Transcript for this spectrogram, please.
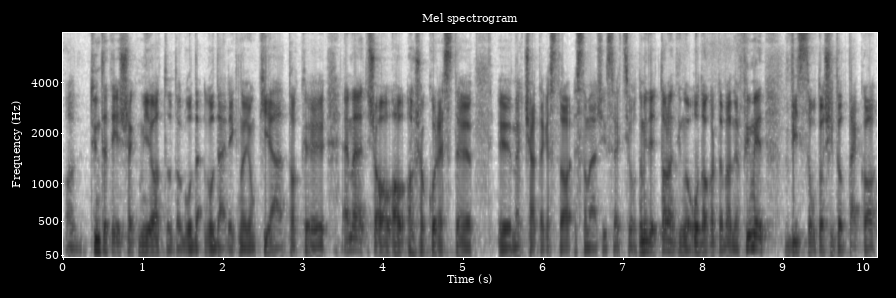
a tüntetések miatt, ott a godárék nagyon kiálltak emellett, és, a, a, és akkor ezt megcsálták ezt a, ezt a másik szekciót. Na mindegy, Tarantino oda akarta beadni a filmét, visszautasították a,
